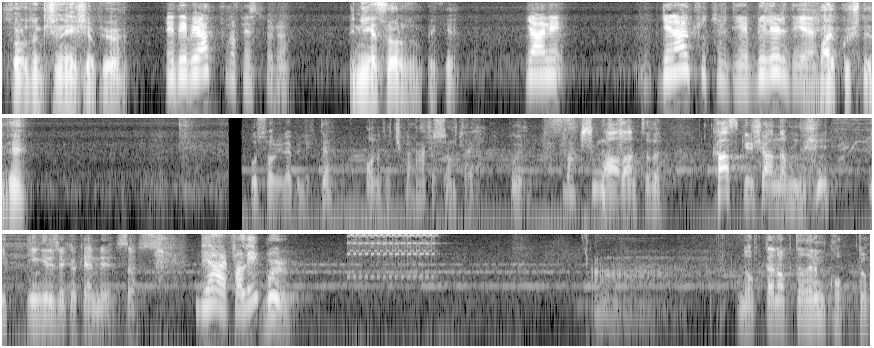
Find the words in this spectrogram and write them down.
Sorduğun kişi ne iş yapıyor? Edebiyat profesörü. E niye sordun peki? Yani genel kültür diye, bilir diye. Baykuş dedi. Bu soruyla birlikte onu da çıkartacağız ortaya. Buyurun. Bak şimdi. Bağlantılı. Kas girişi anlamındaki İngilizce kökenli söz. Bir harf alayım. Buyurun. Nokta noktalarım koptu.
